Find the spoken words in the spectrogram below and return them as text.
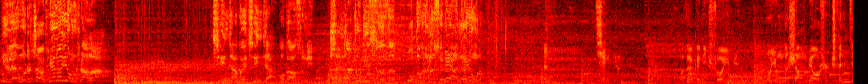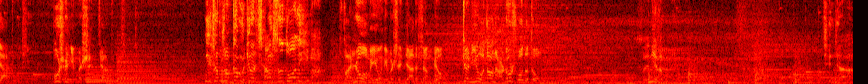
你连我的照片都用上了。亲家归亲家，我告诉你，沈家猪蹄四个字，我不可能随便让人家用的。亲家，我再跟你说一遍，我用的商标是陈家猪蹄，不是你们沈家猪蹄。你这么说根本就是强词夺理嘛！反正我没用你们沈家的商标，这理我到哪儿都说得通，随你怎么用。亲家，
